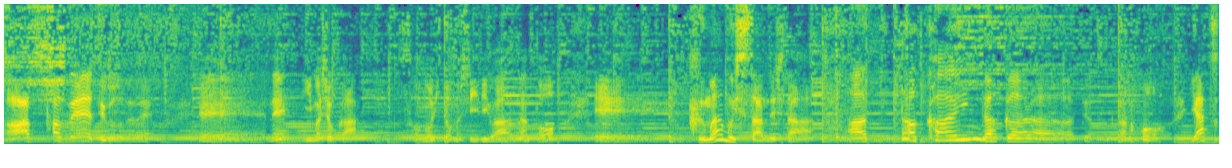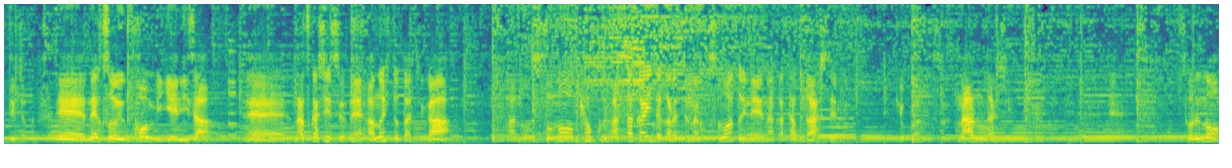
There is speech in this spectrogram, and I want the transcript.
あったぜっていうことでね、えー、ね、言いましょうか。その人の CD は、なんと、えー、クマムシさんでした。あったかいんだから、ってやつ。あの、やつって言っちゃった。えー、ね、そういうコンビ芸人さん、えー、懐かしいですよね。あの人たちが、あの、その曲、あったかいんだからじゃなくて、その後にね、なんか多分出してる曲があるんです。なんだしっていう曲。えーそれの、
